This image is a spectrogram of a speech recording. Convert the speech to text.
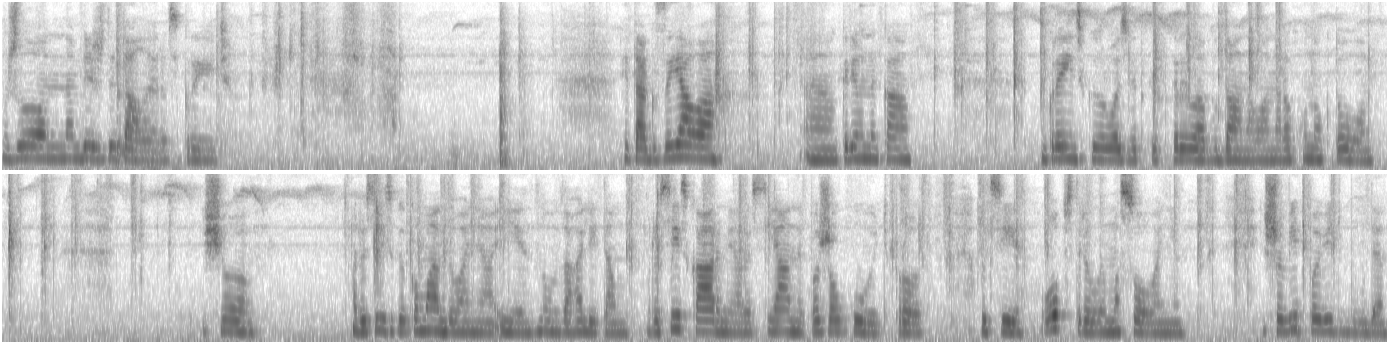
Можливо, вони нам більш деталей розкриють. І так, заява е, керівника української розвідки Кирила Буданова на рахунок того, що російське командування і ну, взагалі там російська армія, росіяни пожалкують про оці обстріли масовані, і що відповідь буде.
